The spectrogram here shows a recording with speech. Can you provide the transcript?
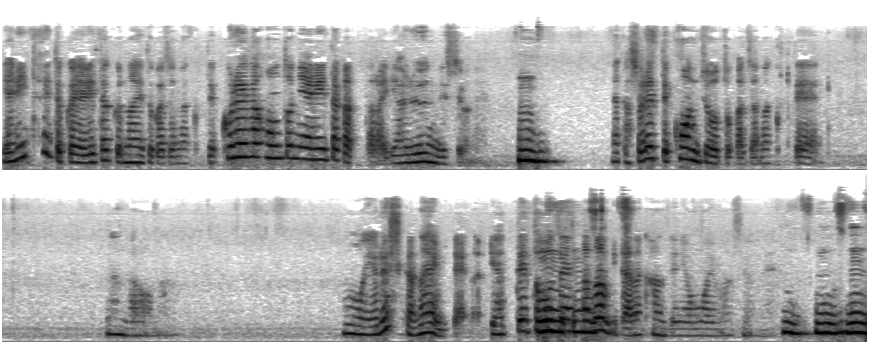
う、やりたいとかやりたくないとかじゃなくて、これが本当にやりたかったらやるんですよね。うん。なんかそれって根性とかじゃなくて、なんだろうな。もうやるしかないみたいな。やって当然だなみたいな感じに思いますよね。うんうんうん。うん。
